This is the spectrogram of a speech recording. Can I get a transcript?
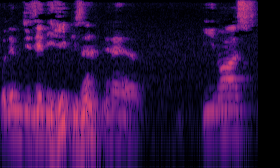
podemos dizer, de hippies, né? É, e nós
